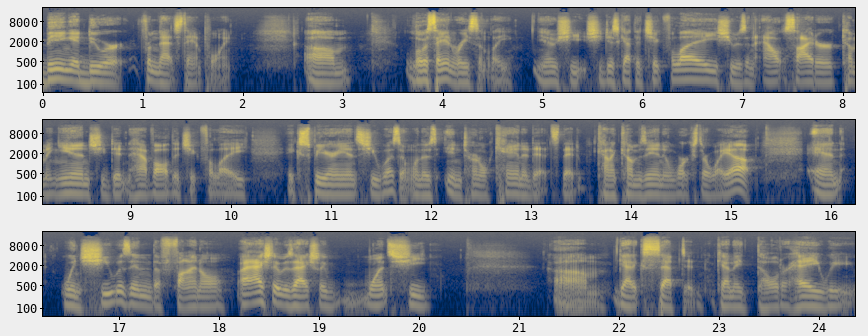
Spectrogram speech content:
being a doer from that standpoint. Um, Lois Ann recently, you know, she she just got the Chick Fil A. She was an outsider coming in. She didn't have all the Chick Fil A experience. She wasn't one of those internal candidates that kind of comes in and works their way up. And when she was in the final, actually, it was actually once she um, got accepted. Okay, and they told her, "Hey, we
